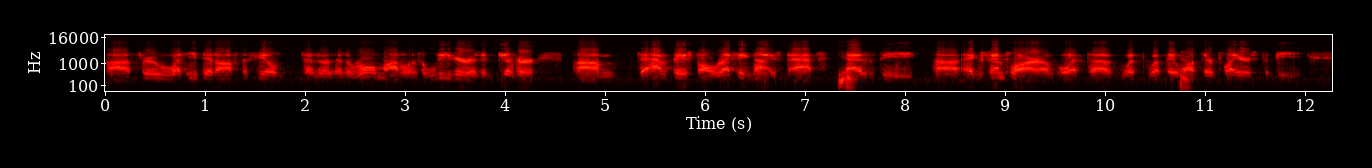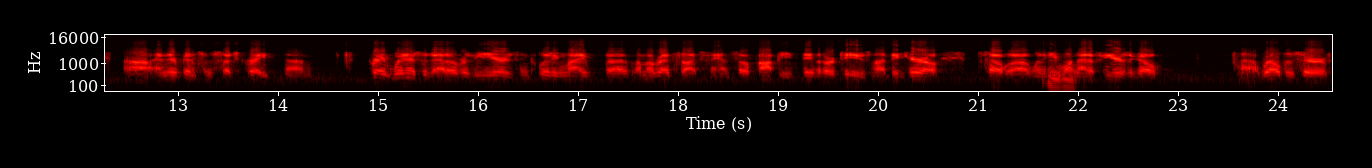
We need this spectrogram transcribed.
uh, through what he did off the field as a as a role model, as a leader, as a giver. Um, to have baseball recognize that as the uh, exemplar of what uh, what what they want their players to be, uh, and there have been some such great um, great winners of that over the years, including my uh, I'm a Red Sox fan, so Papi David Ortiz, my big hero. So uh, when he won that a few years ago, uh, well deserved,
